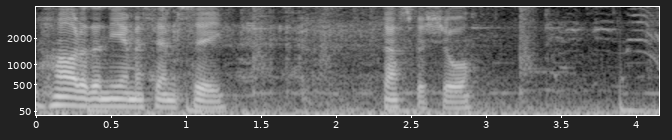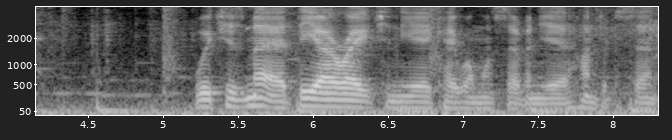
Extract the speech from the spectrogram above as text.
harder than the MSMC. That's for sure. Which is meta. DRH in the AK-117, yeah, 100%.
